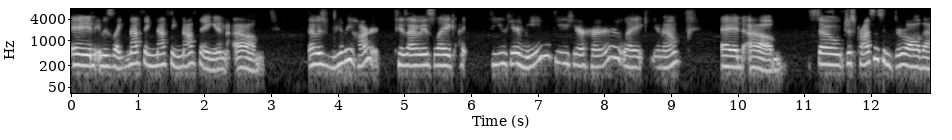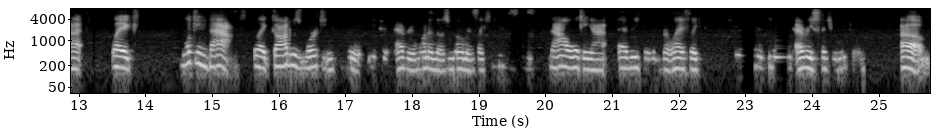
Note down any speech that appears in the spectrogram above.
And it was like nothing, nothing, nothing. And um, that was really hard because I was like, I, do you hear me? Do you hear her? Like, you know? And um, so just processing through all that, like looking back, like God was working through each and every one of those moments. Like he's now looking at everything in her life. Like every situation. Um,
